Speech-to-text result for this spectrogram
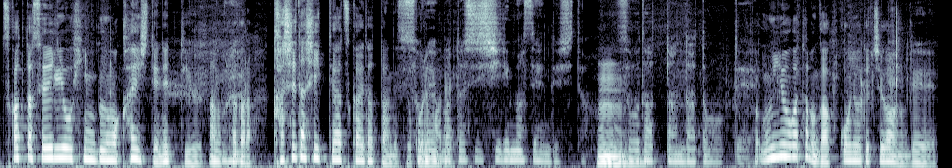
使った生理用品分は返してねっていうあのだから貸し出しって扱いだったんですよこれまで。私知りませんでした、うん、そうだったんだと思って。運用が多分学校によって違うので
